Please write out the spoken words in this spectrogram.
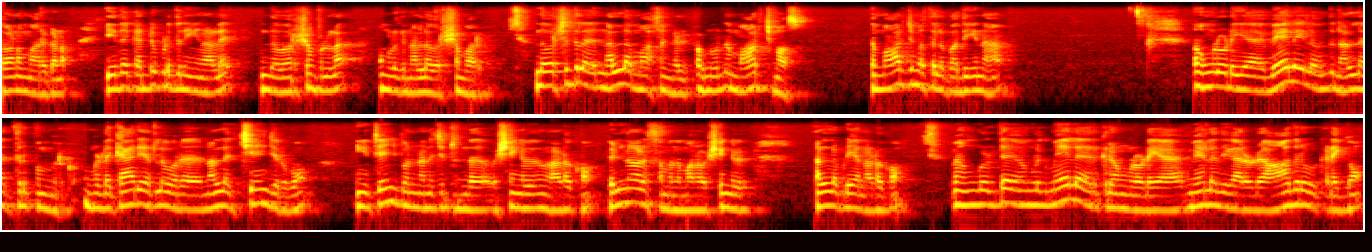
கவனமாக இருக்கணும். இதை கட்டுப்படுத்துனீங்கனாலே இந்த வருஷம் ஃபுல்லாக உங்களுக்கு நல்ல வருஷமாக இருக்கும். இந்த வருஷத்தில் நல்ல மாதங்கள் அப்படின்னு வந்து மார்ச் மாதம் இந்த மார்ச் மாதத்தில் பார்த்தீங்கன்னா உங்களுடைய வேலையில் வந்து நல்ல திருப்பம் இருக்கும். உங்களோட கேரியரில் ஒரு நல்ல சேஞ்ச் இருக்கும். நீங்கள் சேஞ்ச் பண்ண நினச்சிட்டு இருந்த விஷயங்கள்லாம் நடக்கும். வெளிநாடு சம்மந்தமான விஷயங்கள் நல்லபடியாக நடக்கும். உங்கள்கிட்ட உங்களுக்கு மேலே இருக்கிறவங்களுடைய மேலதிகாரோட ஆதரவு கிடைக்கும்.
